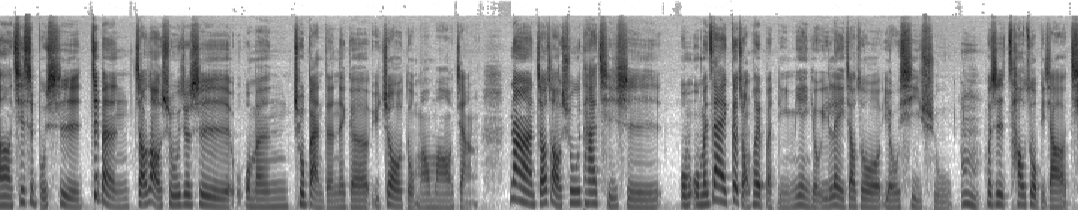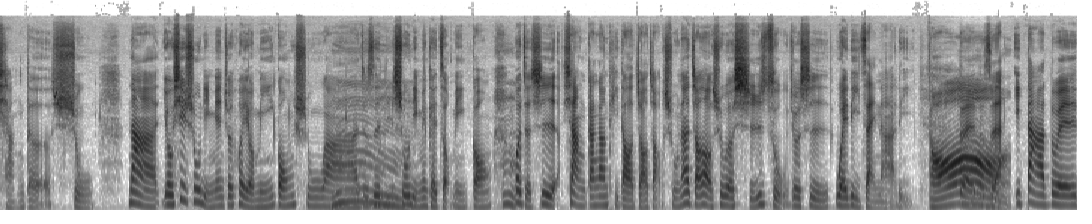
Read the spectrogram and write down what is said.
嗯、其实不是，这本找找书就是我们出版的那个宇宙躲猫猫这样。那找找书，它其实我我们在各种绘本里面有一类叫做游戏书，嗯，或是操作比较强的书。那游戏书里面就会有迷宫书啊，嗯、就是书里面可以走迷宫，嗯、或者是像刚刚提到的找找书。那找找书的始祖就是威力在哪里？哦，对，就是一大堆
